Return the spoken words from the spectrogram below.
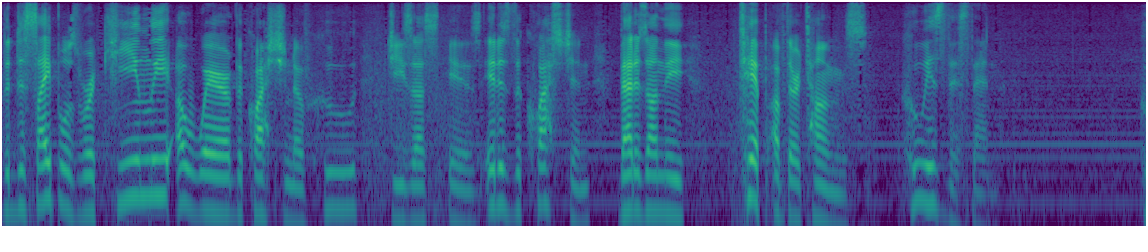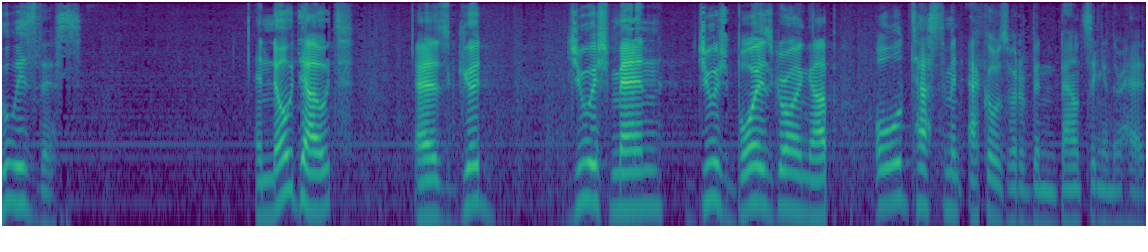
the disciples were keenly aware of the question of who Jesus is. It is the question that is on the tip of their tongues. Who is this then? Who is this? And no doubt, as good Jewish men, Jewish boys growing up, Old Testament echoes would have been bouncing in their head.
